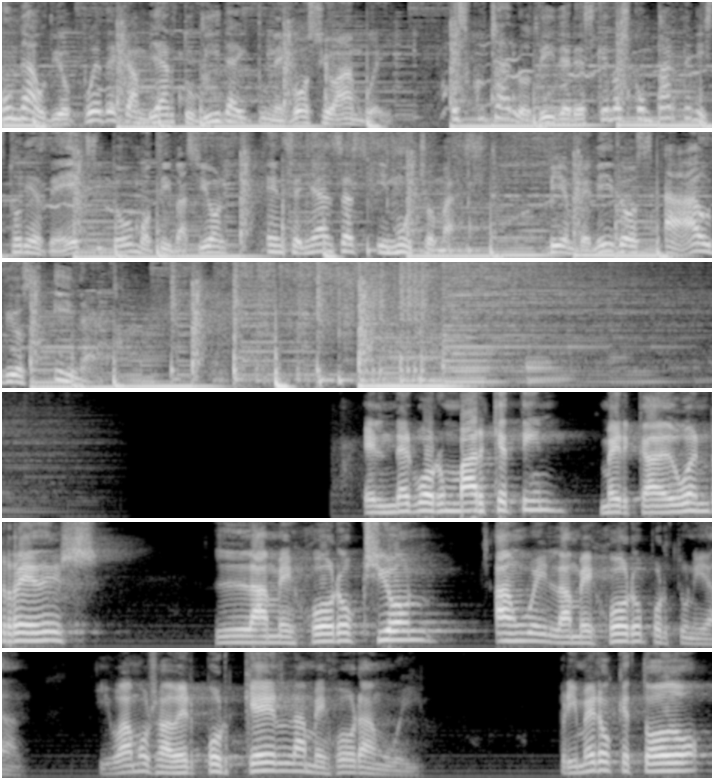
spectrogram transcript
Un audio puede cambiar tu vida y tu negocio Amway. Escucha a los líderes que nos comparten historias de éxito, motivación, enseñanzas y mucho más. Bienvenidos a Audios INA. El network marketing, mercadeo en redes, la mejor opción, Amway, la mejor oportunidad. Y vamos a ver por qué es la mejor Amway. Primero que todo,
